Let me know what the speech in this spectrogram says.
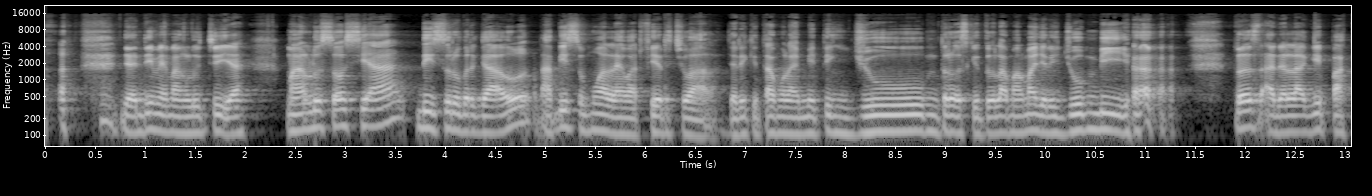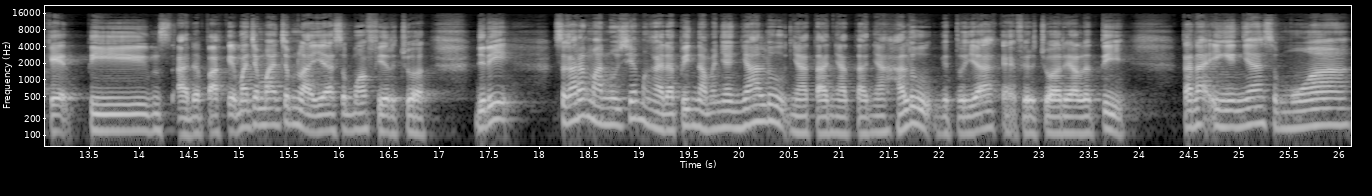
Jadi memang lucu ya. Malu sosial disuruh bergaul tapi semua lewat virtual. Jadi kita mulai meeting Zoom terus gitu lama-lama jadi Jumbi. terus ada lagi pakai Teams, ada pakai macam-macam lah ya semua virtual. Jadi sekarang manusia menghadapi namanya nyalu, nyata-nyatanya halu gitu ya kayak virtual reality. Karena inginnya semua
